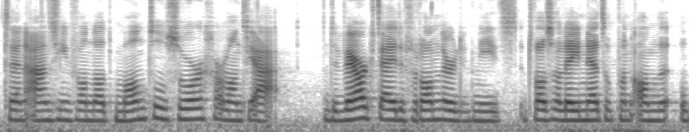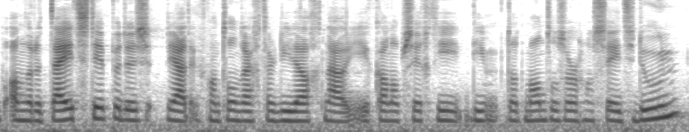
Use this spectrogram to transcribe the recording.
ten aanzien van dat mantelzorger. Want ja, de werktijden veranderden niet. Het was alleen net op, een ander, op andere tijdstippen. Dus ja, de kantonrechter die dacht, nou, je kan op zich die, die, dat mantelzorg nog steeds doen.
